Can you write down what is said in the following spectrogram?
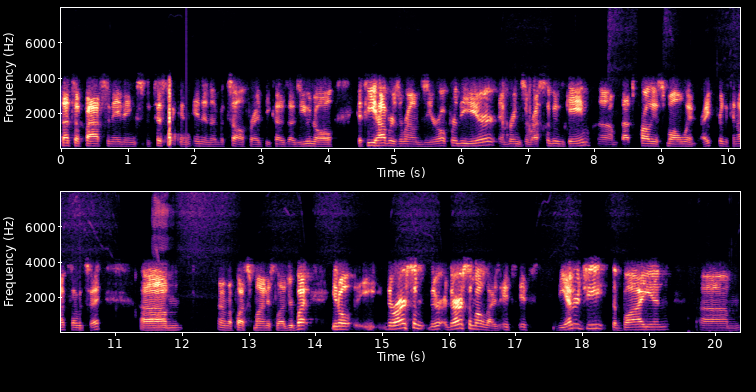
that's a fascinating statistic in, in and of itself, right? Because as you know, if he hovers around zero for the year and brings the rest of his game, um, that's probably a small win, right, for the Canucks, I would say, um, on the plus minus ledger. But you know, there are some there there are some outliers. It's it's the energy, the buy-in. Um,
